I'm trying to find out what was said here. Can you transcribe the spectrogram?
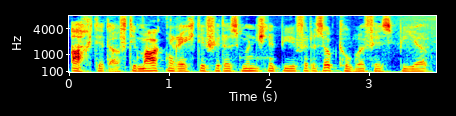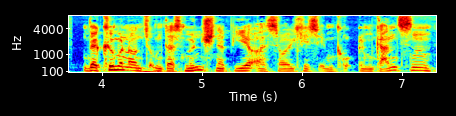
achtet auf die Markenrechte für das Münchner Bier, für das Oktoberfestbier. Wir kümmern uns um das Münchner Bier als solches im, im Ganzen,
